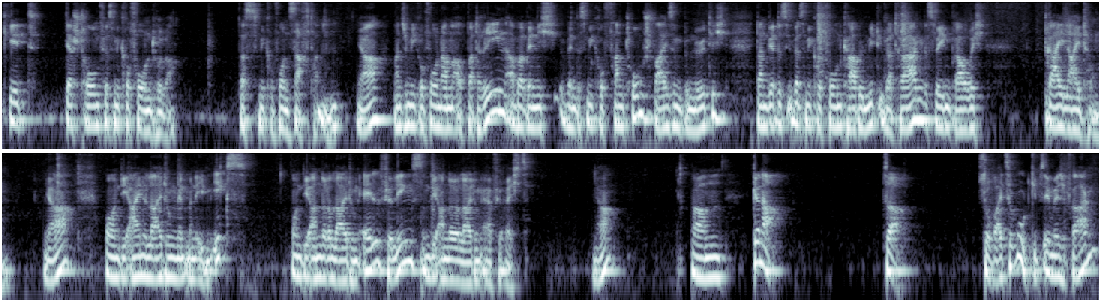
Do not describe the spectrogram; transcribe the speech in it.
geht der Strom fürs Mikrofon drüber. Dass das Mikrofon Saft hat. Mhm. Ja, manche Mikrofone haben auch Batterien, aber wenn, ich, wenn das Mikro Phantomspeisung benötigt, dann wird es über das Mikrofonkabel mit übertragen. Deswegen brauche ich drei Leitungen. Ja, und die eine Leitung nennt man eben X und die andere Leitung L für links und die andere Leitung R für rechts. Ja, ähm, genau. So, so weit, so gut. Gibt es irgendwelche Fragen,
